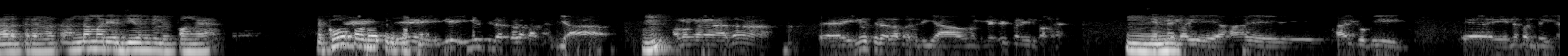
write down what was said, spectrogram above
வேலை தரேன் அந்த மாதிரி ஒரு ஜீவன்கள் இருப்பாங்க. இந்த கோப்பாடு அவங்க அதான் எல்லாம் பாத்திருக்கியா? உனக்கு மெசேஜ் பண்ணிருப்பாங்க என்ன? இந்த மாதிரி ஹாய் கோபி என்ன பண்றீங்க?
